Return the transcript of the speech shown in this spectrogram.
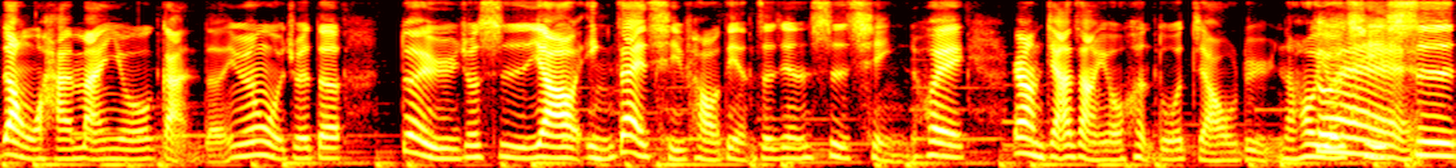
让我还蛮有感的，因为我觉得对于就是要赢在起跑点这件事情，会让家长有很多焦虑，然后尤其是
